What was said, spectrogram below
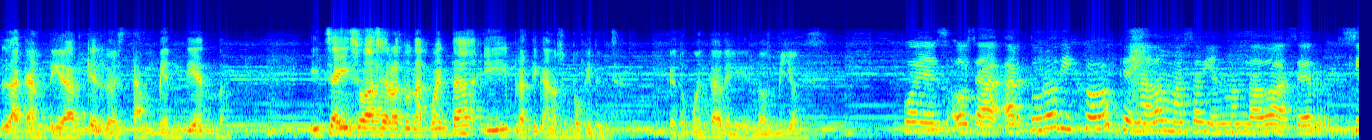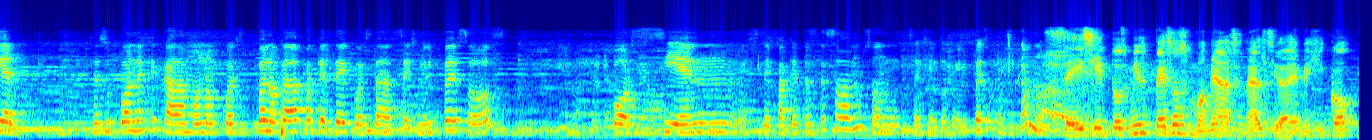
la cantidad que lo están vendiendo. Itza hizo hace rato una cuenta y platícanos un poquito, Itza, de tu cuenta de los millones. Pues, o sea, Arturo dijo que nada más habían mandado a hacer 100. Se supone que cada mono cuesta, bueno, cada paquete cuesta 6 mil pesos. Por 100 este, paquetes que son, son 600 mil pesos mexicanos. 600 mil pesos moneda nacional Ciudad de México.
